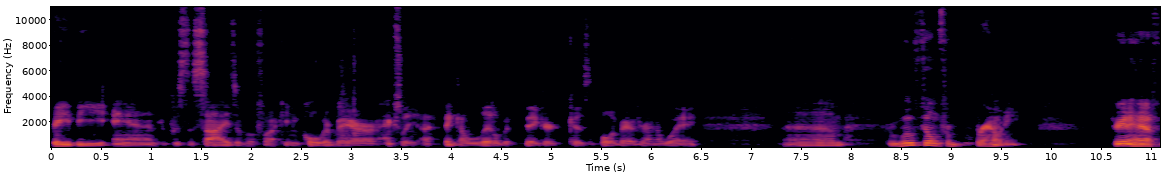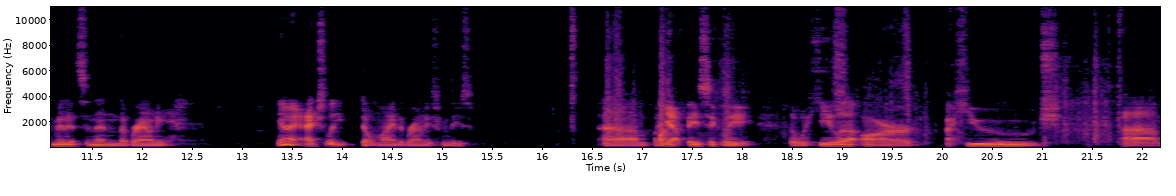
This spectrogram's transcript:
baby and it was the size of a fucking polar bear. Actually, I think a little bit bigger because the polar bears ran away. Um, remove film from Brownie. Three and a half minutes and then the Brownie. You know, I actually don't mind the brownies from these. Um, but yeah, basically, the Waheela are a huge um,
